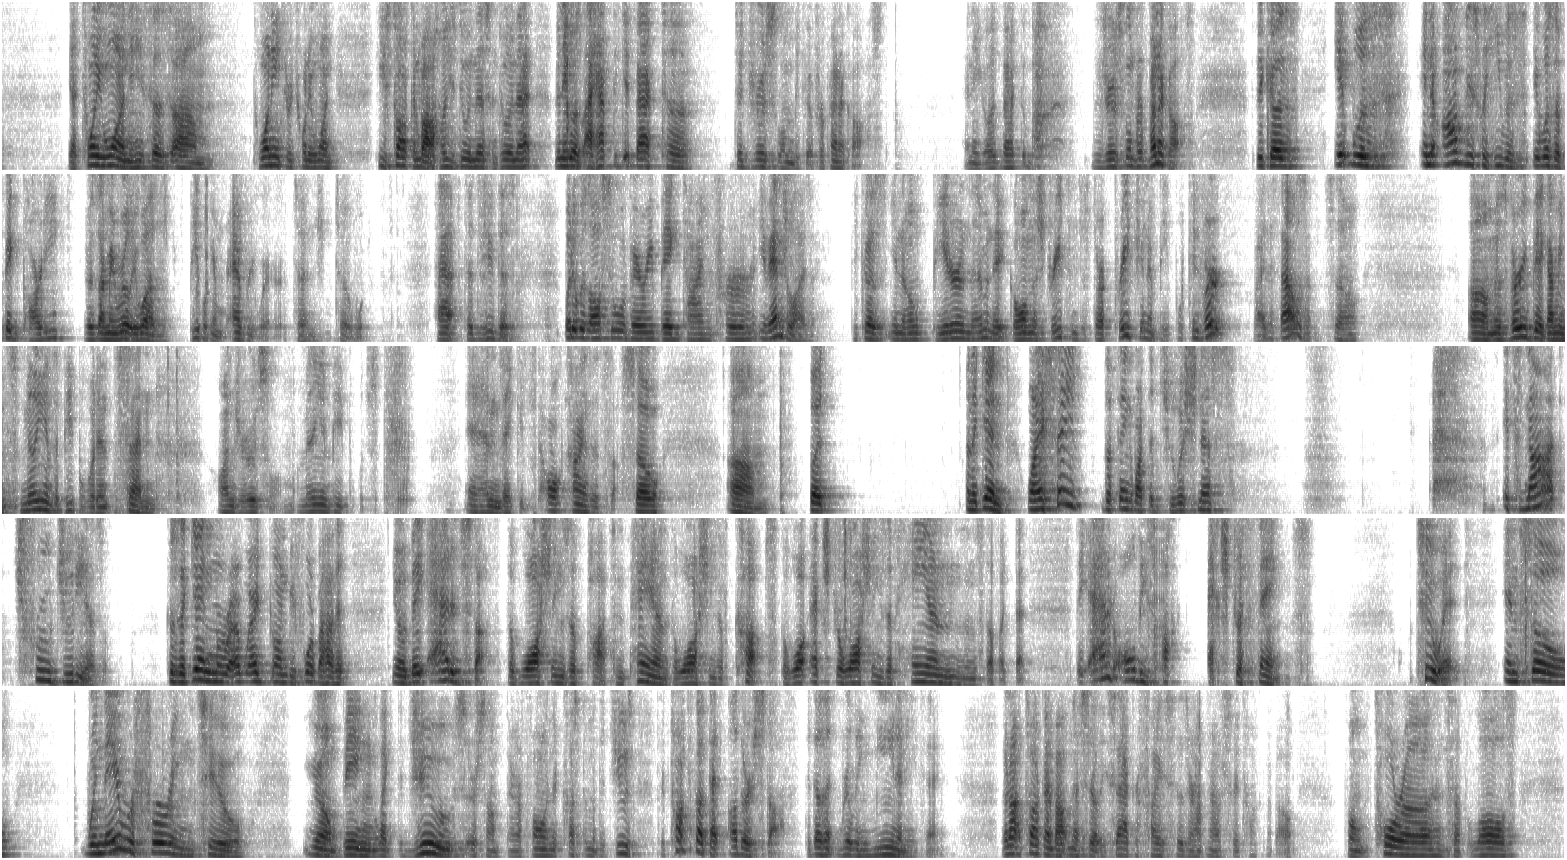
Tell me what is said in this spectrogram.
yeah, 21, he says um, 20 through 21, he's talking about how he's doing this and doing that. Then he goes, I have to get back to, to Jerusalem because, for Pentecost. And he goes back to Jerusalem for Pentecost because it was, and obviously he was, it was a big party. It was, I mean, really was. People came from everywhere to, to, have, to do this. But it was also a very big time for evangelizing because, you know, Peter and them, and they go on the streets and just start preaching and people convert by the thousand. So um, it was very big. I mean, just millions of people would descend on Jerusalem. A million people just, and they could all kinds of stuff. So, um, but, and again, when I say the thing about the Jewishness, it's not true Judaism. Because again, I'd gone before about it, you know, they added stuff the washings of pots and pans, the washing of cups, the wa- extra washings of hands and stuff like that. They added all these extra things to it. And so when they're referring to, you know, being like the Jews or something, or following the custom of the Jews, they're talking about that other stuff that doesn't really mean anything. They're not talking about necessarily sacrifices, they're not necessarily talking about following Torah and stuff, the laws.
